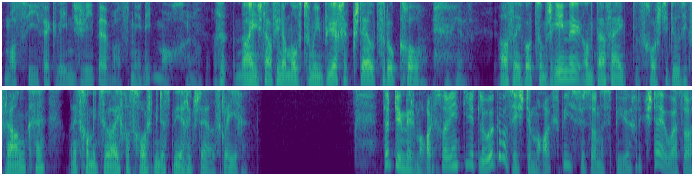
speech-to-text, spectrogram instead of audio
massiven Gewinn schreiben, was wir nicht machen. Oder? Also, nein, darf ich noch mal zu meinem Büchergestell zurückkommen? ja, also ich gehe zum Schreiner und der sagt, das kostet 1000 Franken. Und jetzt komme ich zu euch, was kostet mir das Büchergestell? Das Gleiche. Dort schauen wir marktorientiert, was ist der Marktpreis für so ein Büchergestell. Also,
